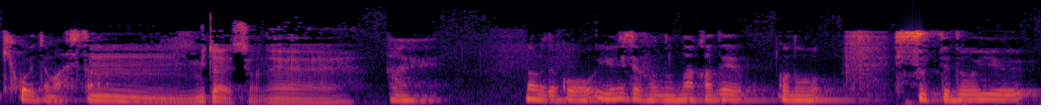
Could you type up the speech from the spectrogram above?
聞こえてました。うんみたいですよね。はい。なのでこうユニセフの中でこの質ってどういう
